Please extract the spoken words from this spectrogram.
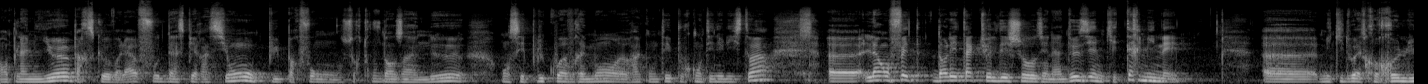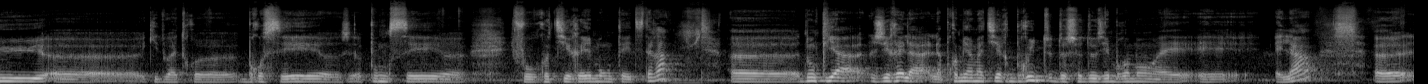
en plein milieu parce que voilà, faute d'inspiration, puis parfois on se retrouve dans un nœud, on ne sait plus quoi vraiment euh, raconter pour continuer l'histoire. Euh, là, en fait, dans l'état actuel des choses, il y en a un deuxième qui est terminé, euh, mais qui doit être relu, qui doit être brossé, poncé, il faut retirer, monter, etc. donc il y a, j'irai la, la première matière brute de ce deuxième roman est et là. Euh,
